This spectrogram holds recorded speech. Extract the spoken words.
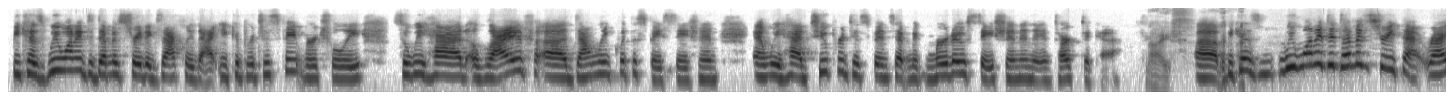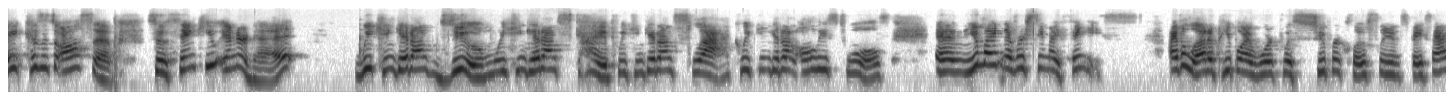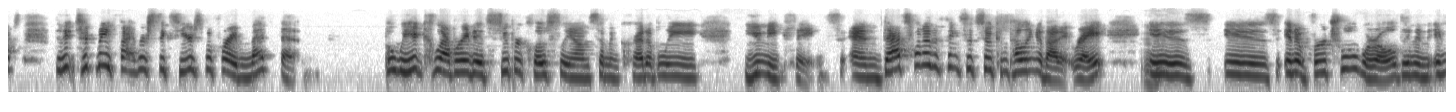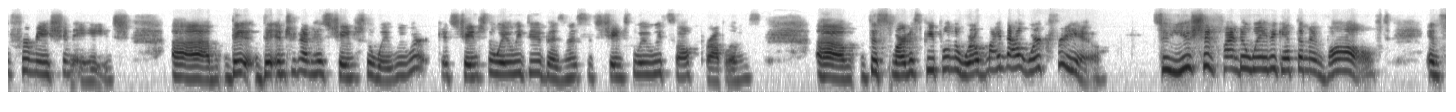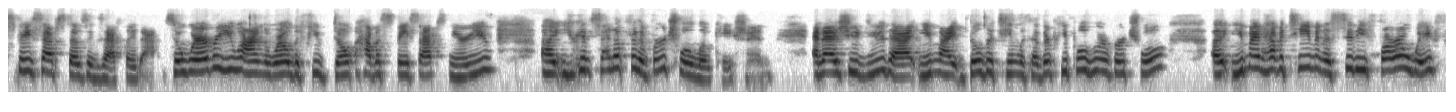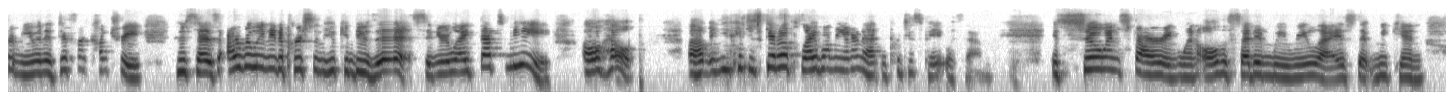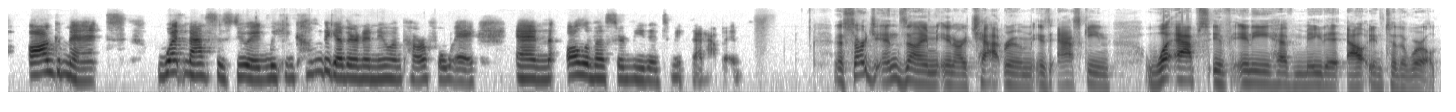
because we wanted to demonstrate exactly that. You could participate virtually. So we had a live uh, downlink with the space station, and we had two participants at McMurdo Station in Antarctica. Nice. uh, because we wanted to demonstrate that, right? Because it's awesome. So thank you, Internet. We can get on Zoom, we can get on Skype, we can get on Slack, we can get on all these tools, and you might never see my face I have a lot of people I've worked with super closely in space apps that it took me five or six years before I met them but we had collaborated super closely on some incredibly unique things. And that's one of the things that's so compelling about it right? Mm-hmm. is is in a virtual world in an information age um, the the internet has changed the way we work. It's changed the way we do business. It's changed the way we solve problems. Um, the smartest people in the world might not work for you so you should find a way to get them involved. And Space Apps does exactly that. So wherever you are in the world, if you don't have a Space Apps near you, uh, you can sign up for the virtual location. And as you do that, you might build a team with other people who are virtual. Uh, you might have a team in a city far away from you in a different country who says, I really need a person who can do this. And you're like, that's me. I'll help. Um, and you can just get up live on the internet and participate with them. It's so inspiring when all of a sudden we realize that we can augment what NASA is doing. We can come together in a new and powerful way, and all of us are needed to make that happen. Now, Sarge Enzyme in our chat room is asking, what apps, if any, have made it out into the world?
